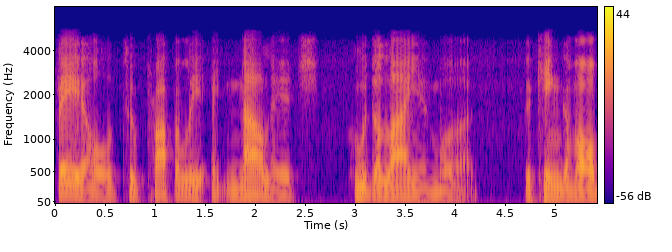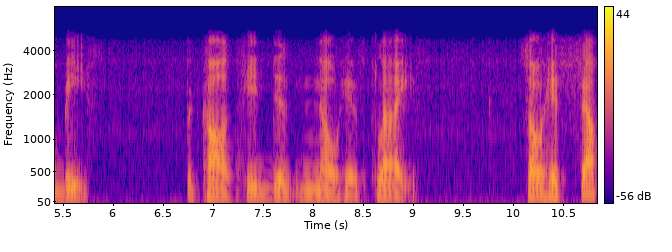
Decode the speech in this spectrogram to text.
failed to properly acknowledge who the lion was, the king of all beasts, because he didn't know his place. So his self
